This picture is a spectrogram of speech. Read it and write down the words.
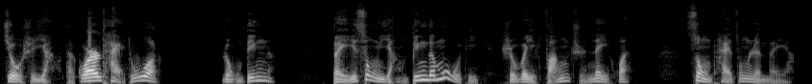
就是养的官太多了；冗兵呢。北宋养兵的目的是为防止内患。宋太宗认为啊，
